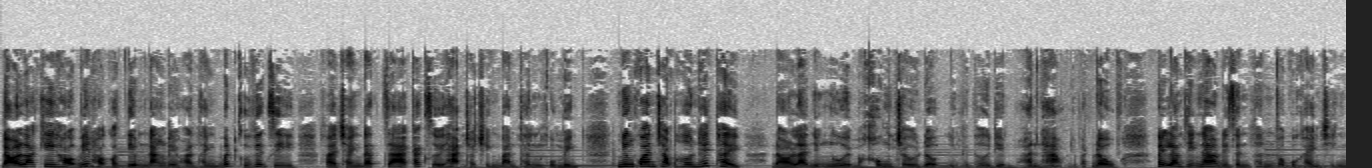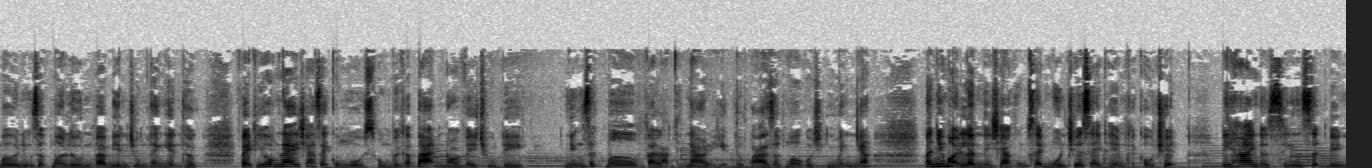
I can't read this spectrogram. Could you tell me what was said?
đó là khi họ biết họ có tiềm năng để hoàn thành bất cứ việc gì và tránh đặt ra các giới hạn cho chính bản thân của mình. Nhưng quan trọng hơn hết thảy, đó là những người mà không chờ đợi những cái thời điểm hoàn hảo để bắt đầu. Vậy làm thế nào để dấn thân vào cuộc hành trình mơ những giấc mơ lớn và biến chúng thành hiện thực? Vậy thì hôm nay trang sẽ cùng ngồi xuống với các bạn nói về chủ đề những giấc mơ và làm thế nào để hiện thực hóa giấc mơ của chính mình nhé. Và như mọi lần thì Trang cũng sẽ muốn chia sẻ thêm cái câu chuyện behind the scenes dẫn đến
